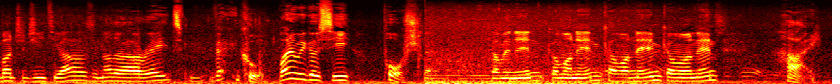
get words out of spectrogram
bunch of GTRs, another R8. Very cool. Why don't we go see Porsche? Coming in, come on in, come on in, come on in. Hi.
